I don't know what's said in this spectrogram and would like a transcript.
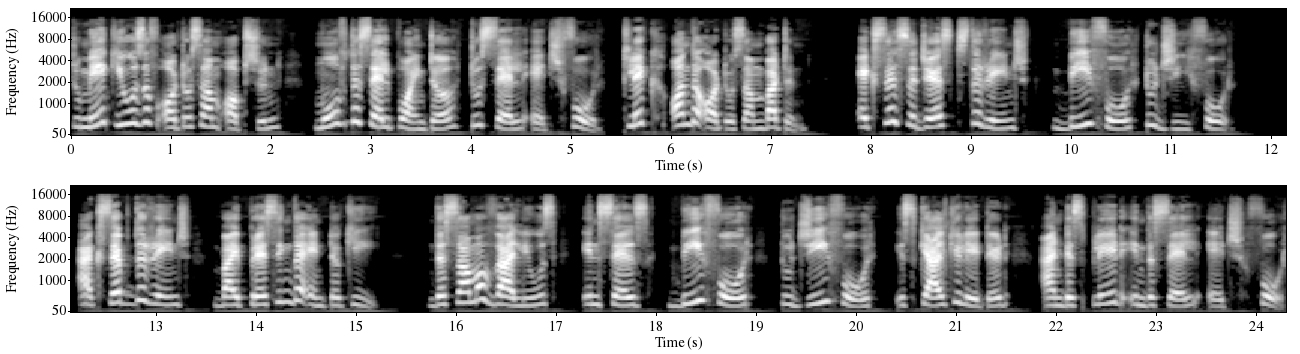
To make use of AutoSum option, move the cell pointer to cell H4. Click on the AutoSum button. Excel suggests the range B4 to G4. Accept the range by pressing the enter key. The sum of values in cells B4 to G4 is calculated and displayed in the cell H4.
